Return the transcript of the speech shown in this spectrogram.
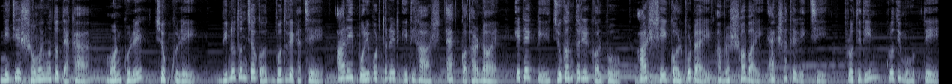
নিজের সময় মতো দেখা। মন খুলে, চোখ খুলে। বিনোদন জগৎ বদলে গেছে। আর এই পরিবর্তনের ইতিহাস এক কথার নয়। এটা একটি যুগান্তরের গল্প। আর সেই গল্পটাই আমরা সবাই একসাথে লিখছি প্রতিদিন, প্রতি মুহূর্তে।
